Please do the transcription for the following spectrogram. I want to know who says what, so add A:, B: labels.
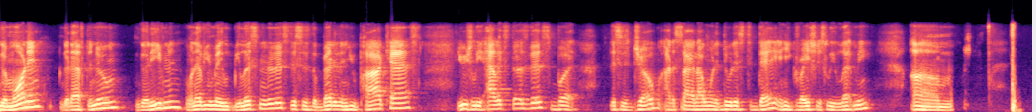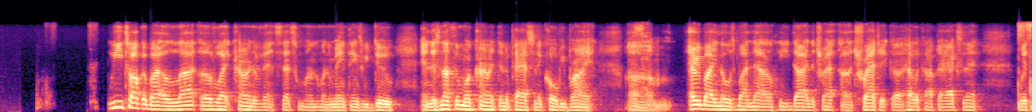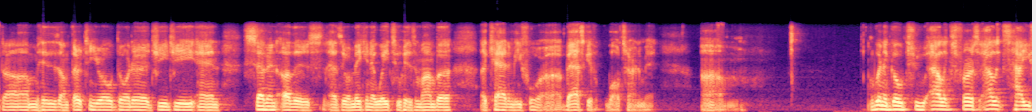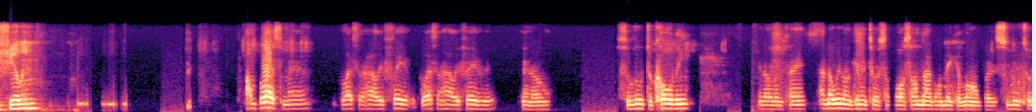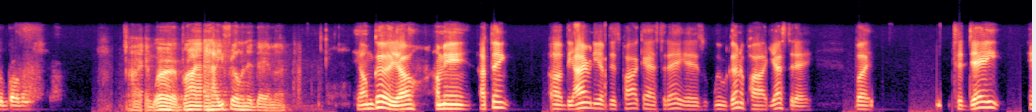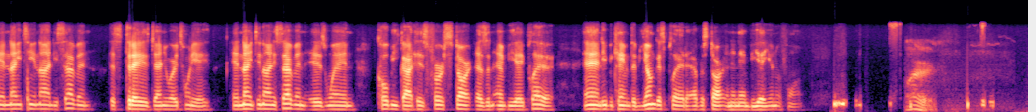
A: Good morning, good afternoon, good evening, whenever you may be listening to this. This is the Better Than You podcast. Usually Alex does this, but this is Joe. I decided I want to do this today, and he graciously let me. Um, we talk about a lot of like current events. That's one, one of the main things we do. And there's nothing more current than the passing of Kobe Bryant. Um, everybody knows by now he died in a tra- uh, tragic uh, helicopter accident with um, his 13 um, year old daughter Gigi and seven others as they were making their way to his Mamba Academy for a basketball tournament. Um, I'm gonna go to Alex first. Alex, how you feeling?
B: I'm blessed, man. Blessed and highly favored. Blessed and highly favored. You know, salute to Kobe. You know what I'm saying? I know we're gonna get into it some more, so I'm not gonna make it long, but salute to the brother.
A: All right, word. Brian, how you feeling today, man?
C: Yeah, I'm good, yo. I mean, I think uh, the irony of this podcast today is we were gonna pod yesterday, but today in 1997, this today is January 28th. In 1997 is when Kobe got his first start as an NBA player, and he became the youngest player to ever start in an NBA uniform.
A: Word.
